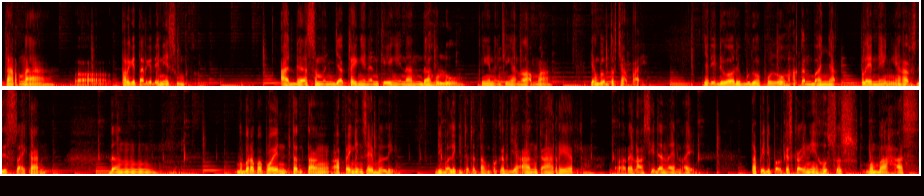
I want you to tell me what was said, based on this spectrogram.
Karena Eh, target-target ini ada semenjak keinginan-keinginan dahulu, keinginan-keinginan lama yang belum tercapai. Jadi 2020 akan banyak planning yang harus diselesaikan dan beberapa poin tentang apa yang ingin saya beli. Di balik itu tentang pekerjaan, karir, eh, relasi dan lain-lain. Tapi di podcast kali ini khusus membahas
